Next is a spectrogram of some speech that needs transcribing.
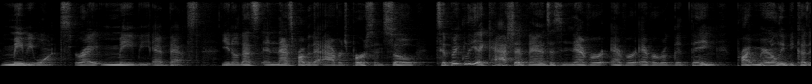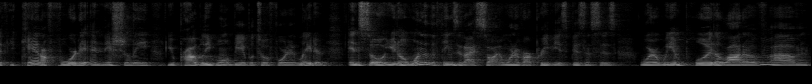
Maybe once, right? Maybe at best. You know, that's and that's probably the average person. So, typically a cash advance is never ever ever a good thing primarily because if you can't afford it initially, you probably won't be able to afford it later. And so, you know, one of the things that I saw in one of our previous businesses where we employed a lot of mm-hmm. um,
